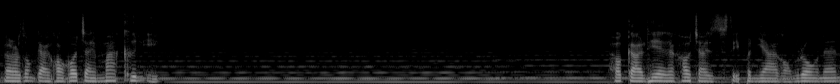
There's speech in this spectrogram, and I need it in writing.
แล้วเราต้องการความเข้าใจมากขึ้นอีก เพราะการที่จะเข้าใจสติปัญญาของพระองค์นั้น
